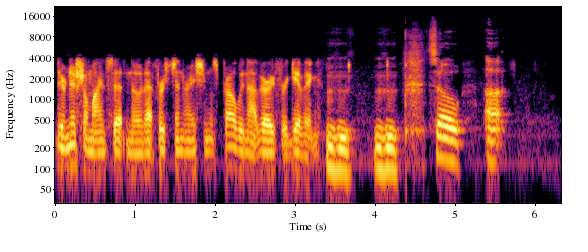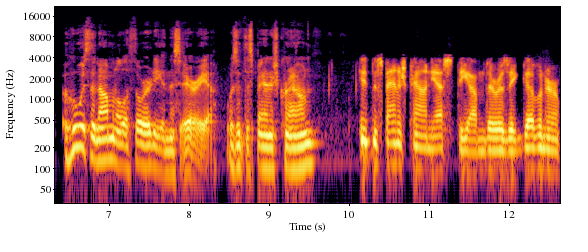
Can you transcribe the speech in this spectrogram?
their initial mindset. No, that first generation was probably not very forgiving. Mm-hmm. Mm-hmm. So. Uh, who was the nominal authority in this area? Was it the Spanish crown? It, the Spanish crown, yes. The um, there was a governor,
